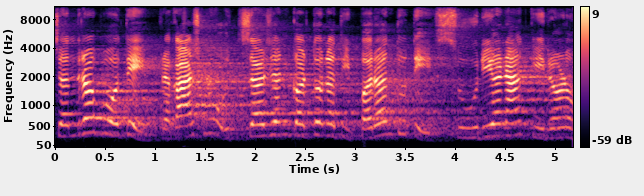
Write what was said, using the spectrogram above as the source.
ચંદ્ર પોતે પ્રકાશનું ઉત્સર્જન કરતો નથી, પરંતુ તે સૂર્યના કિરણો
